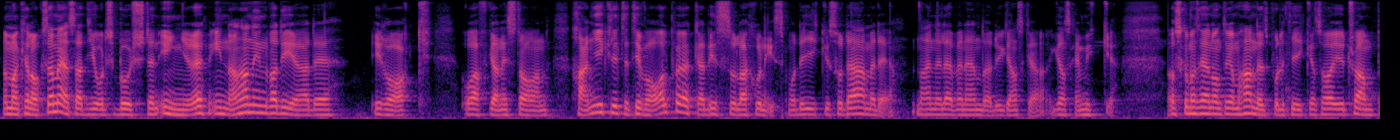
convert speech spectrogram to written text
Men man kan också ha med sig att George Bush den yngre, innan han invaderade Irak och Afghanistan. Han gick lite till val på ökad isolationism och det gick ju sådär med det. 9-11 ändrade ju ganska, ganska mycket. Och ska man säga någonting om handelspolitiken så har ju Trump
